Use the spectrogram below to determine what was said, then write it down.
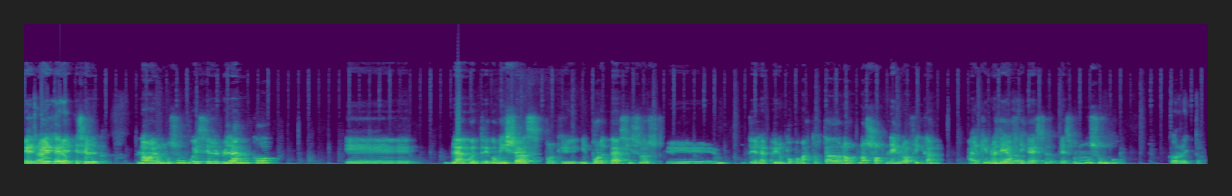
¿Extranjero? el- es el, no, el musungu es el blanco, eh, blanco entre comillas, porque no importa si sos, tenés la piel un poco más tostada o no, no sos negro africano. Al que no es de África es, es un musungu. Correcto.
